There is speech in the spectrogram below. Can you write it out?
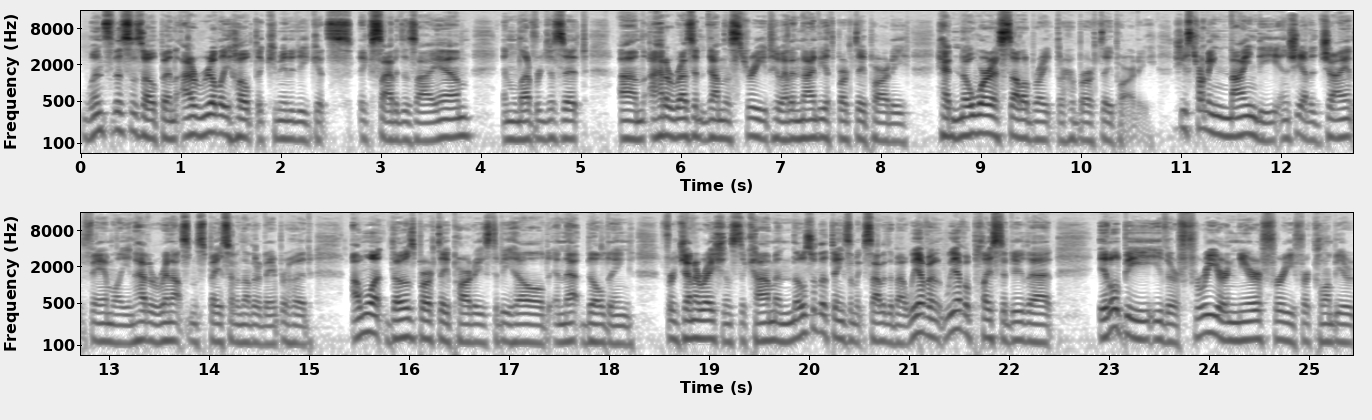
once this is open, I really hope the community gets excited as I am and leverages it. Um, I had a resident down the street who had a 90th birthday party, had nowhere to celebrate her birthday party. She's turning 90 and she had a giant family and had to rent out some space in another neighborhood. I want those birthday parties to be held in that building for generations to come, and those are the things I'm excited about. We have a we have a place to do that. It'll be either free or near free for Columbia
